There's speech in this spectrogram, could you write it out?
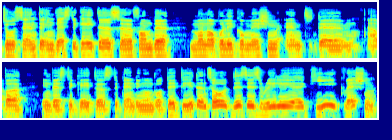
to send the investigators uh, from the monopoly commission and the um, other investigators depending on what they did. And so this is really a key question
